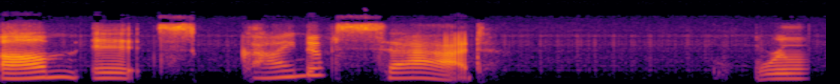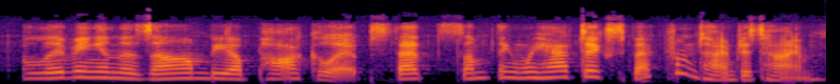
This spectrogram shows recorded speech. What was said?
Um, it's kind of sad. We're living in the zombie apocalypse. That's something we have to expect from time to time.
